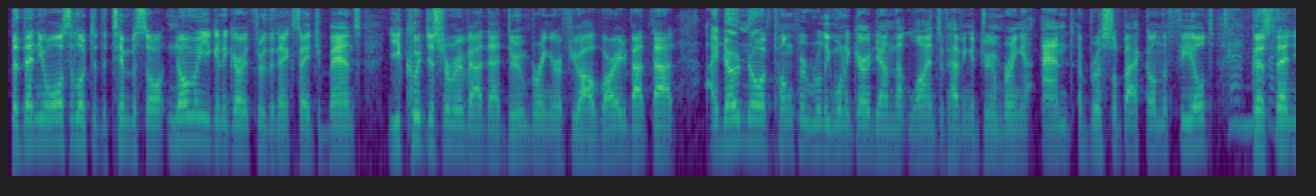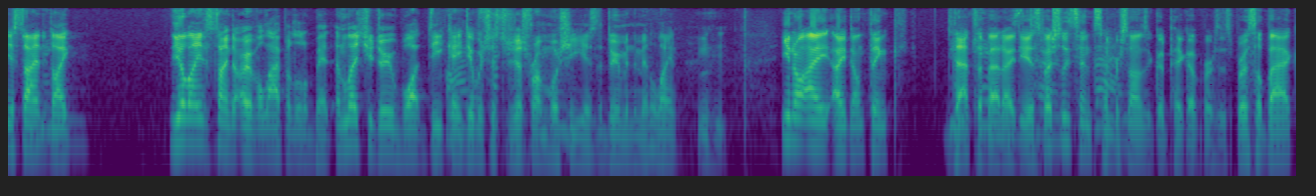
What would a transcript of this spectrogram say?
but then you also looked at the Timbersaw, knowing you're going to go through the next stage of bans. You could just remove out that Doombringer if you are worried about that. I don't know if Tongfu really want to go down that lines of having a Doombringer and a Bristleback on the field, because then you're starting to like your lane's starting to overlap a little bit, unless you do what DK Five did, which is to just run Mushi as the Doom in the middle lane. You know, I, I don't think that's a bad idea, especially turn to since Timbersaw is a good pickup versus Bristleback.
